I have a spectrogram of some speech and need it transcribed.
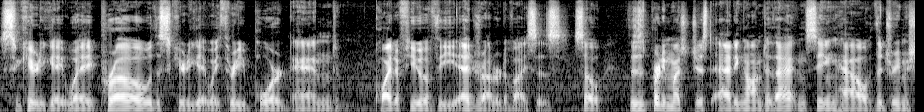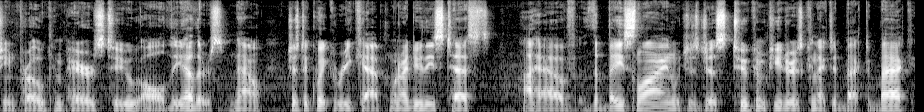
Security Gateway Pro, the Security Gateway 3 port, and quite a few of the Edge Router devices. So this is pretty much just adding on to that and seeing how the Dream Machine Pro compares to all the others. Now, just a quick recap. When I do these tests, I have the baseline, which is just two computers connected back to back,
